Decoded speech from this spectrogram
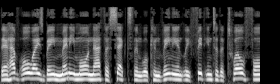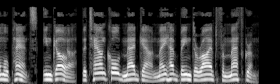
there have always been many more Natha sects than will conveniently fit into the twelve formal panths. In Goa, the town called Madgaon may have been derived from Mathgram,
